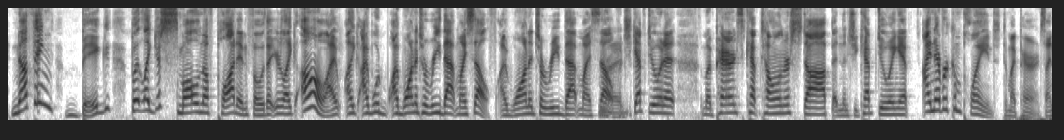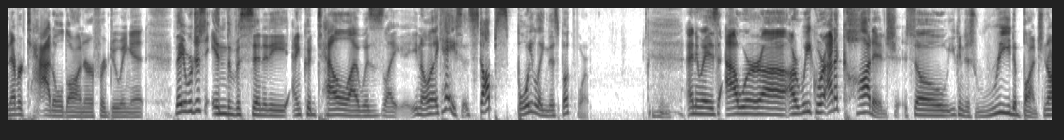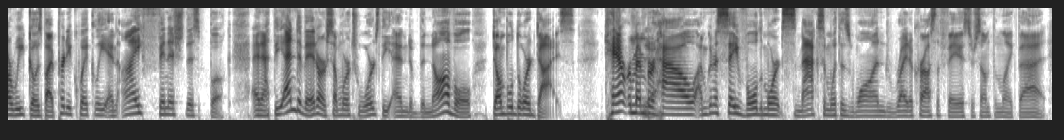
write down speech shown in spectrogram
Nothing big, but like just small enough plot info that you're like, oh, I like I would I wanted to read that myself. I wanted to read that myself, Right. and she kept doing it. My parents kept telling her stop, and then she kept doing it. I never complained to my parents. I never tattled on her for doing it. They were just in the vicinity and could tell I was like, you know, like, hey, stop spoiling this book for him. Anyways, our uh, our week we're at a cottage, so you can just read a bunch, and our week goes by pretty quickly. And I finish this book, and at the end of it, or somewhere towards the end of the novel, Dumbledore dies. Can't remember Yeah. how. I'm gonna say Voldemort smacks him with his wand right across the face, or something like that.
